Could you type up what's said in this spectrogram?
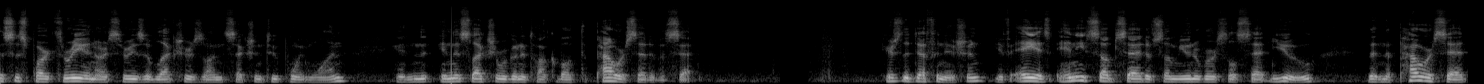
This is part three in our series of lectures on section 2.1. In, in this lecture, we're going to talk about the power set of a set. Here's the definition. If A is any subset of some universal set U, then the power set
